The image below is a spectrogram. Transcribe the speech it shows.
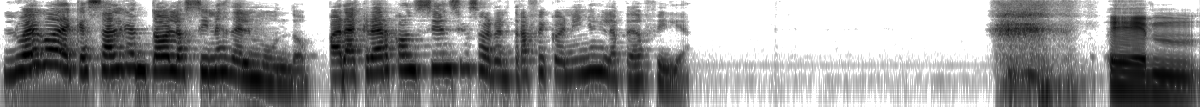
luego de que salgan todos los cines del mundo, para crear conciencia sobre el tráfico de niños y la pedofilia. Em,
